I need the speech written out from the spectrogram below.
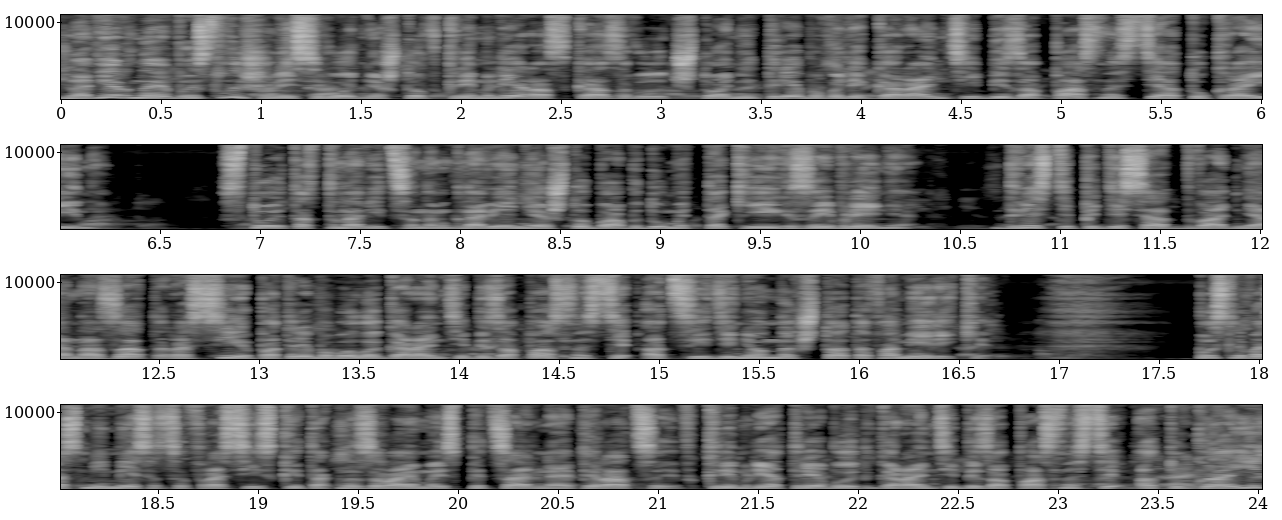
Наверное, вы слышали сегодня, что в Кремле рассказывают, что они требовали гарантий безопасности от Украины. Стоит остановиться на мгновение, чтобы обдумать такие их заявления – 252 дня назад Россия потребовала гарантии безопасности от Соединенных Штатов Америки. После восьми месяцев российской так называемой специальной операции в Кремле требуют гарантии безопасности от Украины.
